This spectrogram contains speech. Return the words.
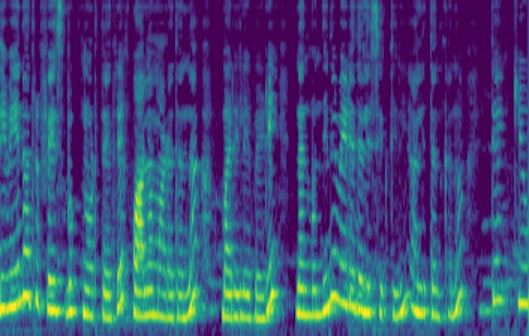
ನೀವೇನಾದರೂ ಫೇಸ್ಬುಕ್ ನೋಡ್ತಾ ಇದ್ದರೆ ಫಾಲೋ ಮಾಡೋದನ್ನು ಮರಿಲೇಬೇಡಿ. ನಾನು ಮುಂದಿನ ವಿಡಿಯೋದಲ್ಲಿ ಸಿಗ್ತೀನಿ. ಅಲ್ಲಿ ತನಕ ಥ್ಯಾಂಕ್ ಯು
